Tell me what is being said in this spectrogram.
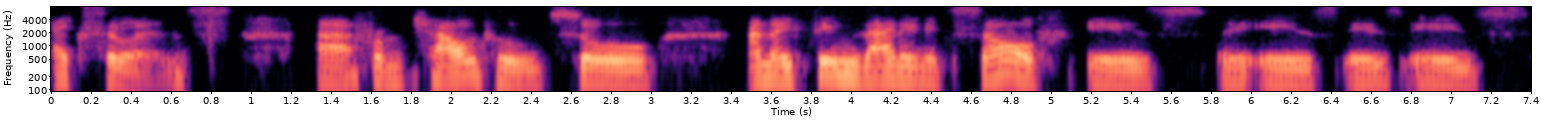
excellence uh, from childhood. So, and I think that in itself is, is, is, is,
